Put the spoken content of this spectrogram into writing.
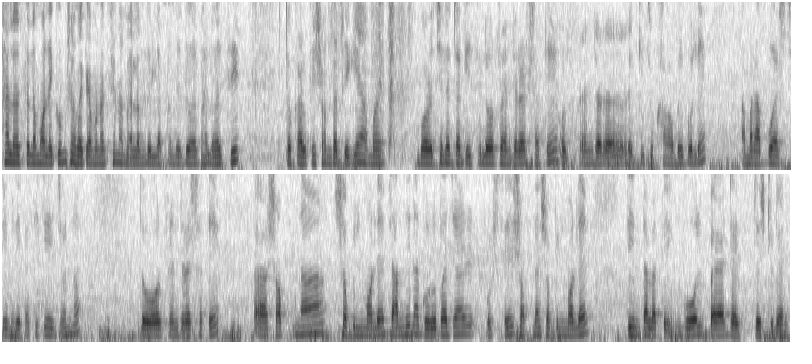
হ্যালো, আসসালামু আলাইকুম। সবাই কেমন আছেন? আমি আলহামদুলিল্লাহ আপনাদের দোয়ায় ভালো আছি। তো কালকে সন্ধ্যার দিকে আমার বড় ছেলেটা গেছিল ওর ফ্রেন্ডারার সাথে। ওর ফ্রেন্ডারা কিছু খাওয়াবে বলে। আমার আব্বু আসছে আমেরিকা থেকে এই জন্য। তো ওর ফ্রেন্ডারার সাথে স্বপ্না শপিং মলের চান্দিনা গরুবাজার পড়ছে স্বপ্না শপিং মলের তিনতলাতে, গোল প্যারাডাইস রেস্টুরেন্ট।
